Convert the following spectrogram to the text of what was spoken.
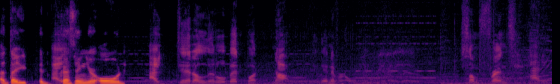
I thought you did, I- guessing you're old. I did a little bit, but not really. They never owned it. Some friends had it, and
